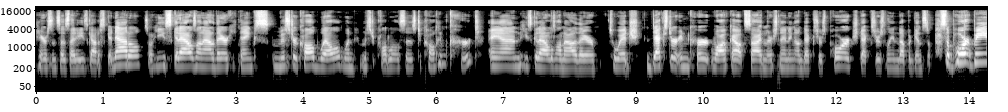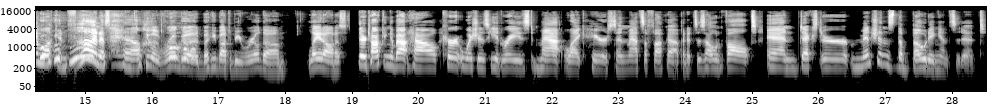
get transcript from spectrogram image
Harrison says that he's got a skedaddle, so he skedaddles on out of there. He thanks Mr. Caldwell when Mr. Caldwell says to call him Kurt, and he skedaddles on out of there. To which Dexter and Kurt walk outside and they're standing on Dexter's porch. Dexter's leaned up against a support beam, looking fine as hell. He looked real good, but he about to be real dumb. It on us. They're talking about how Kurt wishes he had raised Matt like Harrison. Matt's a fuck up and it's his own fault. And Dexter mentions the boating incident.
